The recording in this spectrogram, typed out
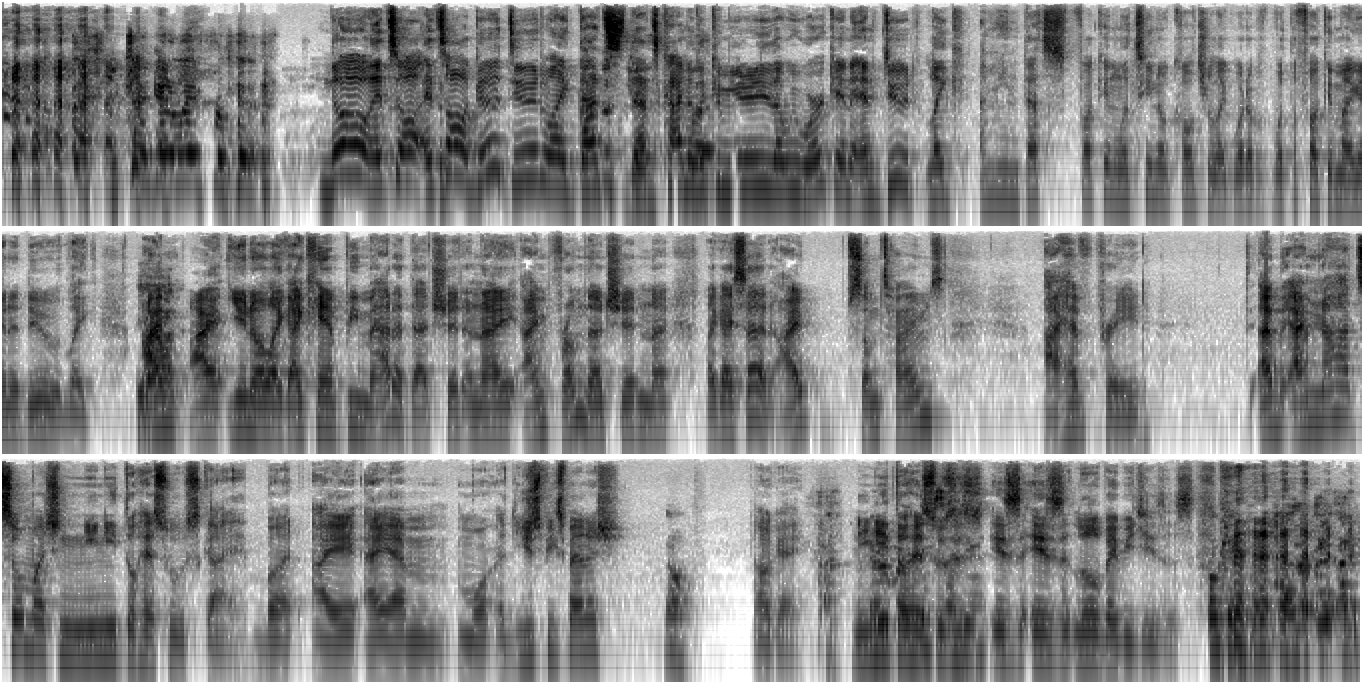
you can't get away from it. No, it's all it's all good, dude. Like that's that's kind of the community that we work in, and dude, like I mean, that's fucking Latino culture. Like, what what the fuck am I gonna do? Like, yeah. I'm I you know like I can't be mad at that shit, and I I'm from that shit, and I like I said, I sometimes I have prayed. I'm I'm not so much Niñito Jesus guy, but I I am more. You speak Spanish? No. Okay. Niñito Jesus is, is, is little baby Jesus. Okay. I, I,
